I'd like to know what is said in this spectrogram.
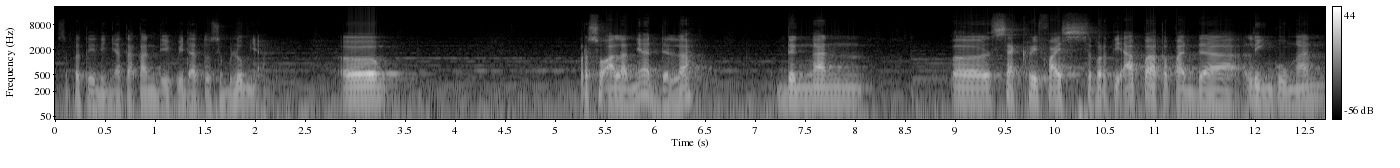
seperti dinyatakan di pidato sebelumnya. Eh, persoalannya adalah dengan uh, sacrifice seperti apa kepada lingkungan,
